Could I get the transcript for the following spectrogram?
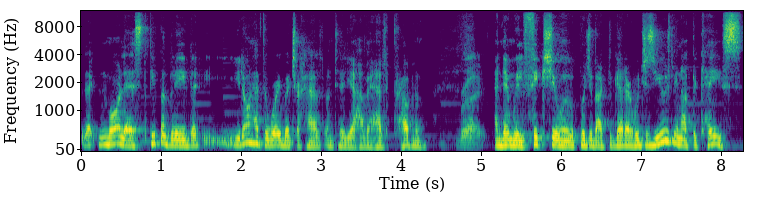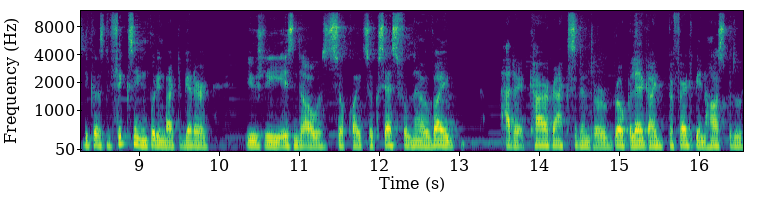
like more or less. People believe that you don't have to worry about your health until you have a health problem, right and then we'll fix you and we'll put you back together, which is usually not the case because the fixing and putting back together usually isn't always so quite successful. Now, if I had a car accident or broke a leg, I'd prefer to be in a hospital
